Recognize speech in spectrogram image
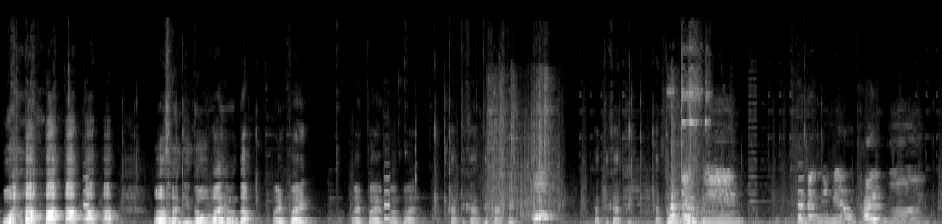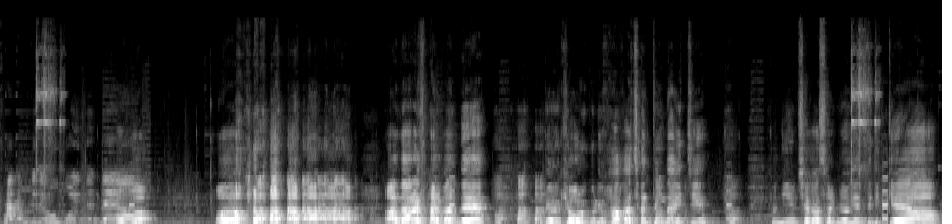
우와! 어 손님 너무 많이 온다. 빨리 빨리 빨리 빨리 빨리 빨리. 카트 카트 카트 어 카트 카트 카트 돼. 사장님 사장님이랑 닮은 사람들이 오고 있는데요. 어 뭐야? 어! 아 나랑 닮았네. 근데 왜 이렇게 얼굴이 화가 잔뜩 나 있지? 손님 제가 설명해 드릴게요.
